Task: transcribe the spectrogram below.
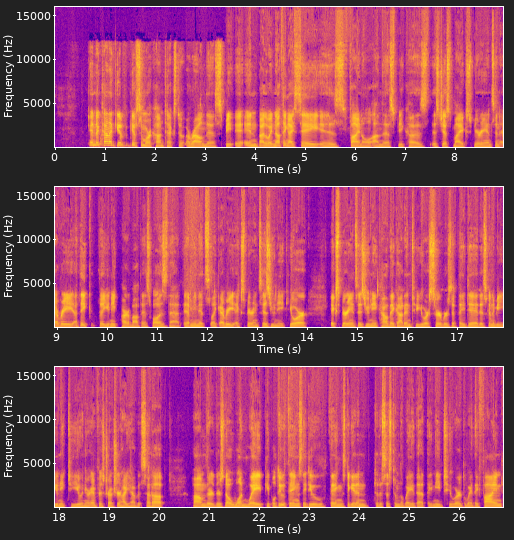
and to kind of give give some more context around this and by the way nothing i say is final on this because it's just my experience and every i think the unique part about this was that i mean it's like every experience is unique. Your experience is unique. How they got into your servers if they did is going to be unique to you and your infrastructure how you have it set up. Um, there, there's no one way people do things. They do things to get into the system the way that they need to or the way they find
